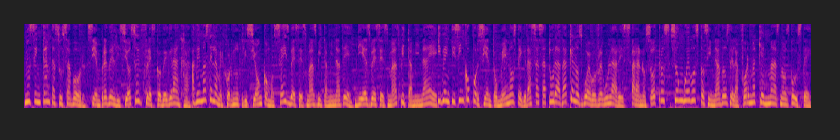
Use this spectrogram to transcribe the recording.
Nos encanta su sabor, siempre delicioso y fresco de granja. Además de la mejor nutrición como 6 veces más vitamina D, 10 veces más vitamina E y 25% menos de grasa saturada que los huevos regulares. Para nosotros son huevos cocinados de la forma que más nos guste,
